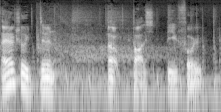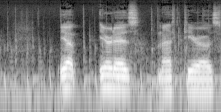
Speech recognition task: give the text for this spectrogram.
I actually didn't. Oh, pause before. Yep, here it is. Masked Heroes.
